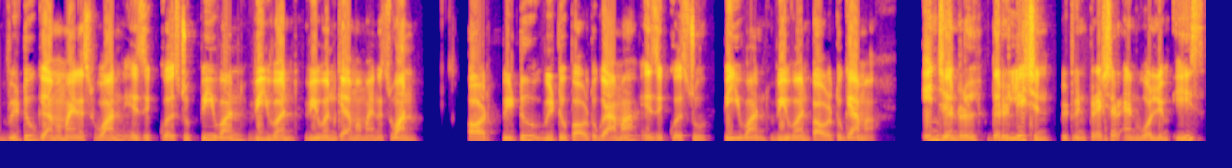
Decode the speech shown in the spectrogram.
V2 gamma minus 1 is equals to P1 V1 V1 gamma minus 1 or P2 V2 power to gamma is equals to P1 V1 power to gamma. In general, the relation between pressure and volume is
